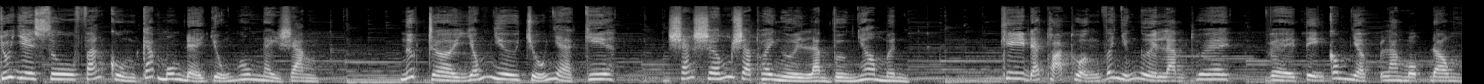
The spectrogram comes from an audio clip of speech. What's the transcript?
Chúa Giêsu phán cùng các môn đệ dụ ngôn này rằng: Nước trời giống như chủ nhà kia, sáng sớm ra thuê người làm vườn nho mình. Khi đã thỏa thuận với những người làm thuê về tiền công nhật là một đồng,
